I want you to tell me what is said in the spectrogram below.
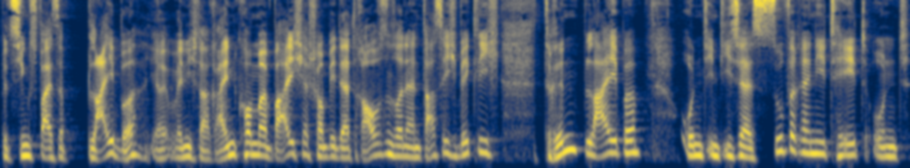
beziehungsweise bleibe. Ja, wenn ich da reinkomme, war ich ja schon wieder draußen, sondern dass ich wirklich drin bleibe und in dieser Souveränität und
